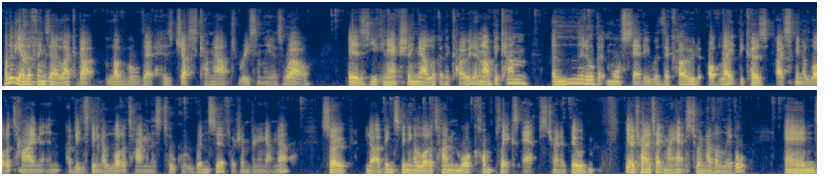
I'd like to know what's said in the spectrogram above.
One of the other things that I like about Lovable that has just come out recently as well is you can actually now look at the code, and I've become a little bit more savvy with the code of late because I spend a lot of time and I've been spending a lot of time in this tool called Windsurf, which I'm bringing up now. So, you know, I've been spending a lot of time in more complex apps, trying to build, you know, trying to take my apps to another level. And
